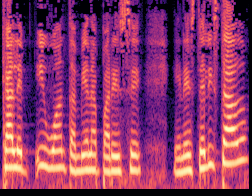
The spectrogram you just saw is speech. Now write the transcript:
Caleb Iwan también aparece en este listado.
